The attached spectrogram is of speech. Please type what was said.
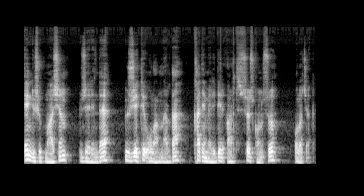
En düşük maaşın üzerinde ücreti olanlarda kademeli bir artış söz konusu olacak.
